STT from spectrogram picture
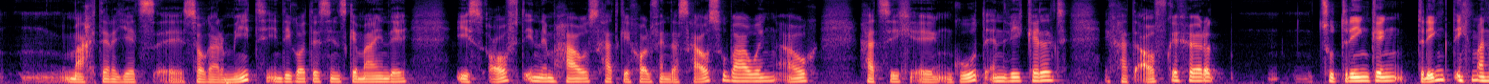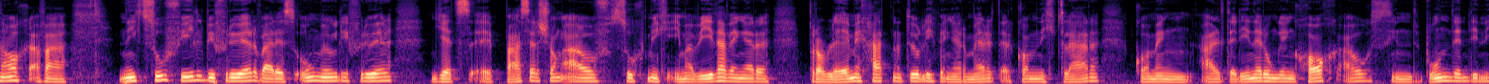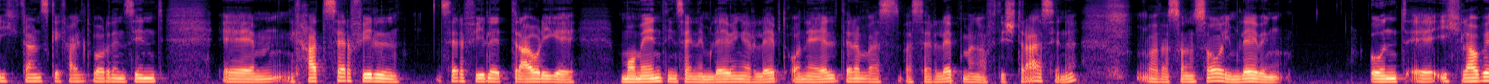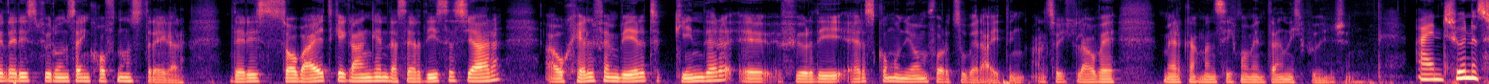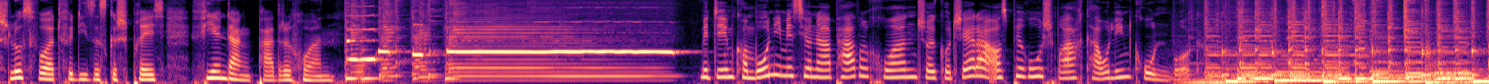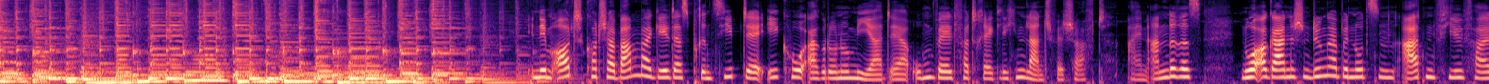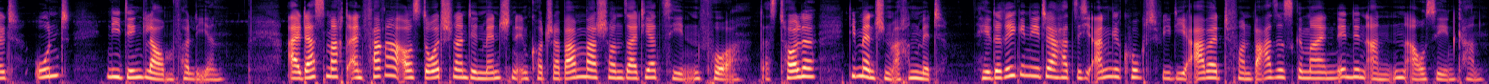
macht er jetzt äh, sogar mit in die Gottesdienstgemeinde, ist oft in dem Haus, hat geholfen, das Haus zu bauen, auch hat sich äh, gut entwickelt, hat aufgehört zu trinken, trinkt immer noch, aber nicht zu viel wie früher, war es unmöglich früher. Jetzt äh, passt er schon auf, sucht mich immer wieder, wenn er Probleme hat natürlich, wenn er merkt, er kommt nicht klar, kommen alte Erinnerungen hoch auch, sind Wunden, die nicht ganz geheilt worden sind. Ähm, hat sehr viel, sehr viele traurige Momente in seinem Leben erlebt, ohne Eltern, was, was erlebt man auf der Straße ne? oder sonst so im Leben. Und äh, ich glaube, der ist für uns ein Hoffnungsträger. Der ist so weit gegangen, dass er dieses Jahr auch helfen wird, Kinder äh, für die Erstkommunion vorzubereiten. Also ich glaube, mehr kann man sich momentan nicht wünschen. Ein schönes Schlusswort für dieses Gespräch. Vielen Dank, Padre Juan. Mit dem Comboni-Missionar Padre Juan Cholcochera aus Peru sprach Caroline Kronenburg. In dem Ort Cochabamba gilt das Prinzip der Ecoagronomia, der umweltverträglichen Landwirtschaft. Ein anderes, nur organischen Dünger benutzen, Artenvielfalt und nie den Glauben verlieren. All das macht ein Pfarrer aus Deutschland den Menschen in Cochabamba schon seit Jahrzehnten vor. Das Tolle, die Menschen machen mit. Hilde Regeneter hat sich angeguckt, wie die Arbeit von Basisgemeinden in den Anden aussehen kann.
